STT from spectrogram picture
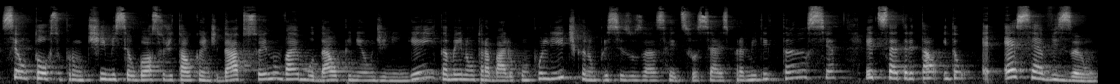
Se eu torço para um time, se eu gosto de tal candidato, isso aí não vai mudar a opinião de ninguém. Também não trabalho com política, não preciso usar as redes sociais para militância, etc e tal. Então, é, essa é a visão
